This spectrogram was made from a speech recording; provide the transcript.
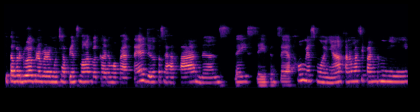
Kita berdua benar-benar ngucapin semangat buat kalian yang mau PT, jaga kesehatan, dan stay safe and stay at home ya semuanya, karena masih pandemi.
